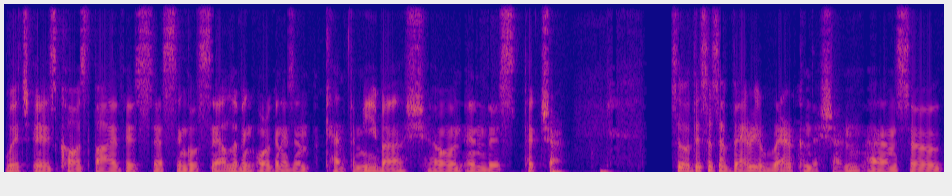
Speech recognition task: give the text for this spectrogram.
which is caused by this uh, single-cell living organism acanthamoeba shown in this picture. So this is a very rare condition. Um, so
